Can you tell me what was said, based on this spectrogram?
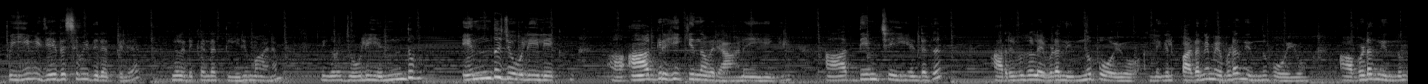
അപ്പോൾ ഈ വിജയദശമി ദിനത്തിൽ നിങ്ങൾ എടുക്കേണ്ട തീരുമാനം നിങ്ങൾ ജോലി എന്തും എന്ത് ജോലിയിലേക്കും ആഗ്രഹിക്കുന്നവരാണ് എങ്കിൽ ആദ്യം ചെയ്യേണ്ടത് അറിവുകൾ എവിടെ നിന്നു പോയോ അല്ലെങ്കിൽ പഠനം എവിടെ നിന്നു പോയോ അവിടെ നിന്നും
